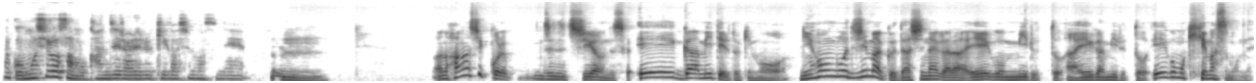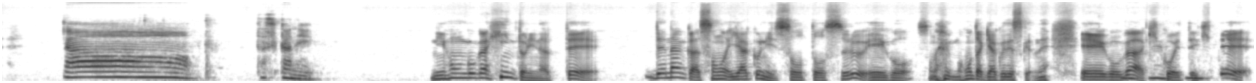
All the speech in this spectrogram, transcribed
なんか面白さも感じられる気がしますね。うん。あの話これ全然違うんですが、映画見てる時も、日本語字幕出しながら英語見ると、あ、映画見ると、英語も聞けますもんね。ああ、確かに。日本語がヒントになって、で、なんかその役に相当する英語、その辺も本当は逆ですけどね、英語が聞こえてきて、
